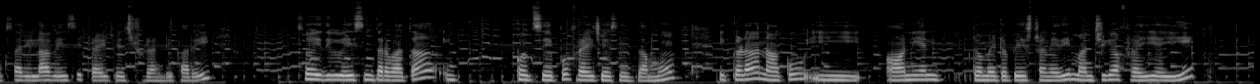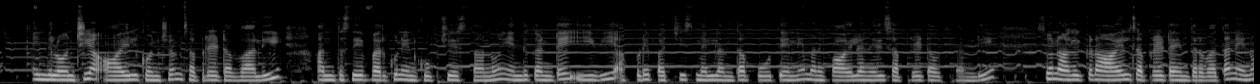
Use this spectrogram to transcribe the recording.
ఒకసారి ఇలా వేసి ట్రై చేసి చూడండి కర్రీ. సో ఇది వేసిన తర్వాత కొద్దిసేపు ఫ్రై చేసేద్దాము. ఇక్కడ నాకు ఈ ఆనియన్ టొమాటో పేస్ట్ అనేది మంచిగా ఫ్రై అయ్యి ఇందులోంచి ఆయిల్ కొంచెం సపరేట్ అవ్వాలి. అంతసేపు వరకు నేను కుక్ చేస్తాను. ఎందుకంటే ఇవి అప్పుడే పచ్చి స్మెల్ అంతా పోతేనే మనకు ఆయిల్ అనేది సపరేట్ అవుతుందండి. సో నాకు ఇక్కడ ఆయిల్ సపరేట్ అయిన తర్వాత నేను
